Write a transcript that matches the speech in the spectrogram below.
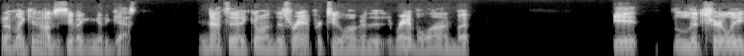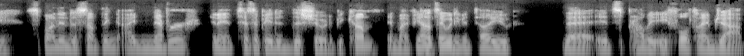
but I'm like, you know, I'll just see if I can get a guest not to go on this rant for too long or ramble on, but it literally spun into something I never anticipated this show to become. And my fiance would even tell you that it's probably a full time job,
